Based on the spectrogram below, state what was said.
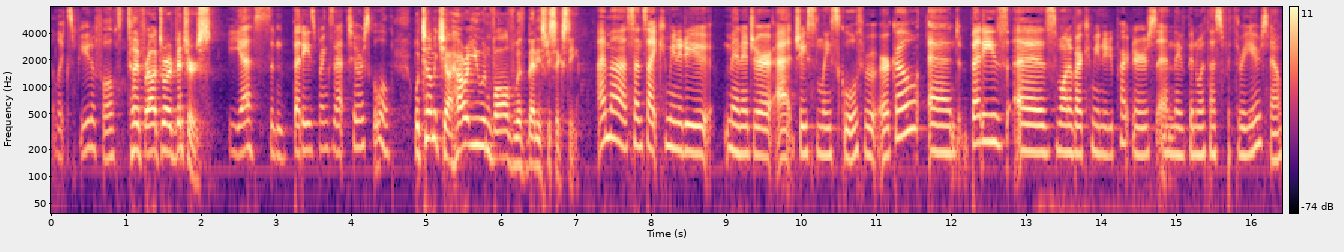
It looks beautiful. Time for outdoor adventures. Yes, and Betty's brings that to her school. Well, tell me, Chow, how are you involved with Betty's 360? I'm a Sunsite community manager at Jason Lee School through IRCO, and Betty's is one of our community partners, and they've been with us for three years now.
